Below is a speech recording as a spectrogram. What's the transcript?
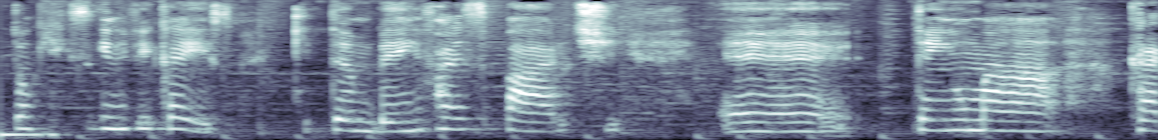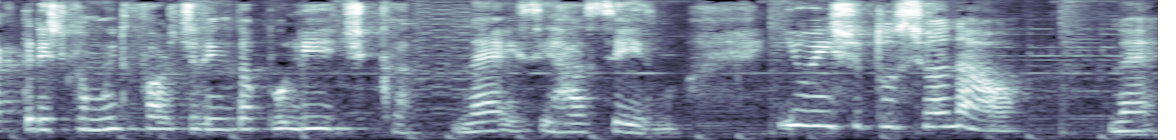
Então, o que, significa isso? Que também faz parte, é, tem uma característica muito forte dentro da política, né, esse racismo. E o institucional, né,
